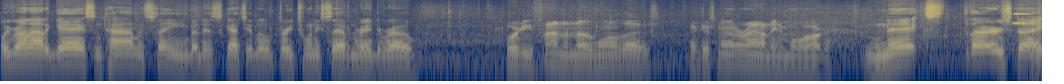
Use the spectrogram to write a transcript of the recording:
we run out of gas and time and steam, but it's got your little 327 ready to roll. Where do you find another one of those? They're just not around anymore, are they? Next Thursday,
